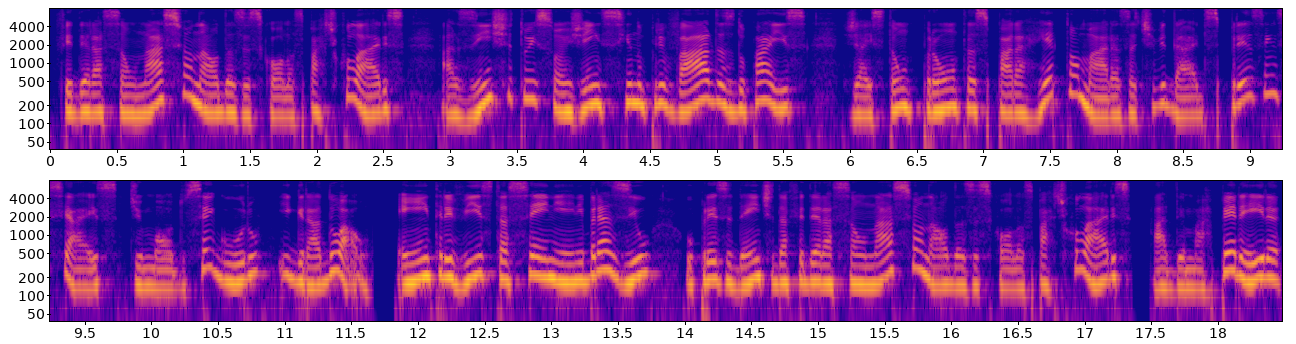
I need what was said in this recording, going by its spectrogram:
Federação Nacional das Escolas Particulares, as instituições de ensino privadas do país já estão prontas para retomar as atividades presenciais de modo seguro e gradual. Em entrevista à CNN Brasil, o presidente da Federação Nacional das Escolas Particulares, Ademar Pereira,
